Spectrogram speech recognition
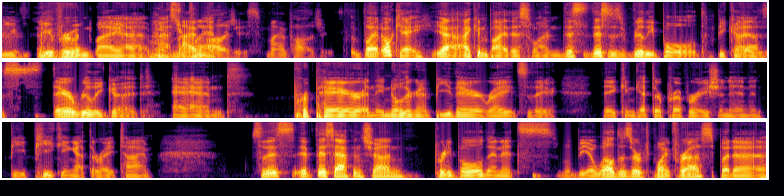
you've you've ruined my uh, master My plan. apologies. My apologies. But okay, yeah, I can buy this one. This this is really bold because they're really good and prepare, and they know they're going to be there, right? So they they can get their preparation in and be peaking at the right time. So this if this happens, Sean, pretty bold, and it's will be a well deserved point for us, but uh,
